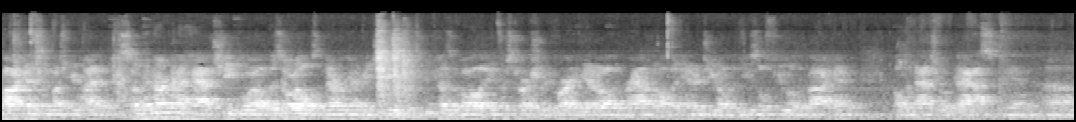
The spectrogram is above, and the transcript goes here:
Bakken isn't much behind it. So we're not going to have cheap oil. This oil is never going to be cheap. Because of all the infrastructure required to get it on the ground, all the energy, all the diesel fuel in the Bakken, all the natural gas and um,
